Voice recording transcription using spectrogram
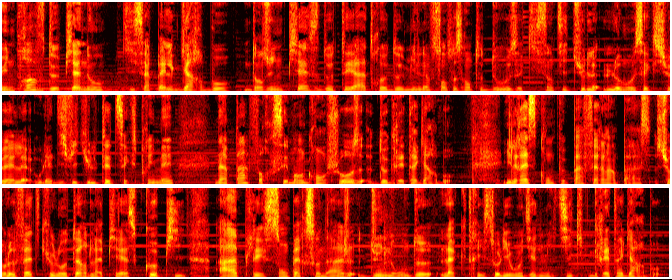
Une prof de piano qui s'appelle Garbo, dans une pièce de théâtre de 1972 qui s'intitule L'homosexuel ou la difficulté de s'exprimer, n'a pas forcément grand-chose de Greta Garbo. Il reste qu'on ne peut pas faire l'impasse sur le fait que l'auteur de la pièce, Copy, a appelé son personnage du nom de l'actrice hollywoodienne mythique Greta Garbo.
